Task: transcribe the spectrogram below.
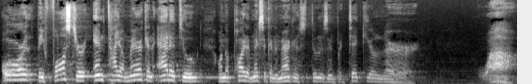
Or they foster anti American attitude on the part of Mexican American students in particular. Wow.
